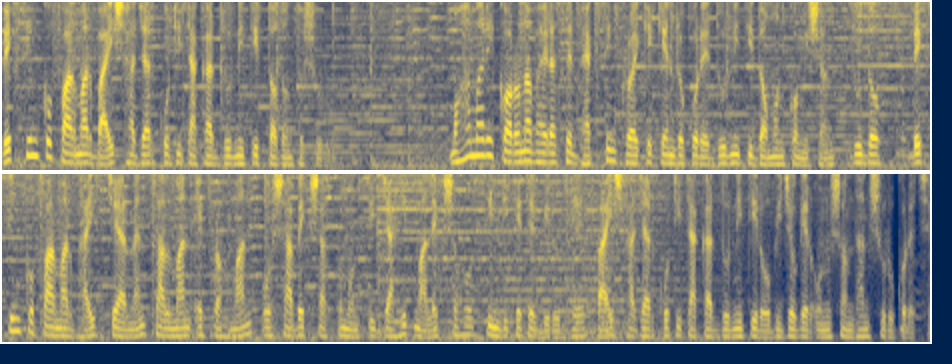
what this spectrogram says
বেক্সিমকো ফার্মার বাইশ হাজার কোটি টাকার দুর্নীতির তদন্ত শুরু। মহামারী করোনা ভাইরাসের ভ্যাকসিন ক্রয়কে কেন্দ্র করে দুর্নীতি দমন কমিশন, দুদক, বেক্সিমকো ফার্মার vice chairman Salman F Rahman ও সাবেক স্বাস্থ্যমন্ত্রী জাহিদ মালেক সহ সিন্ডিকেটের বিরুদ্ধে বাইশ হাজার কোটি টাকার দুর্নীতির অভিযোগের অনুসন্ধান শুরু করেছে।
